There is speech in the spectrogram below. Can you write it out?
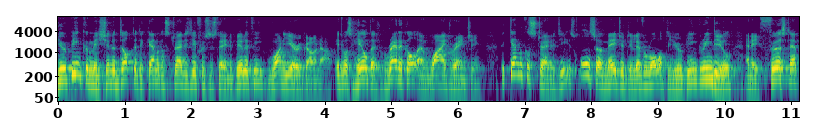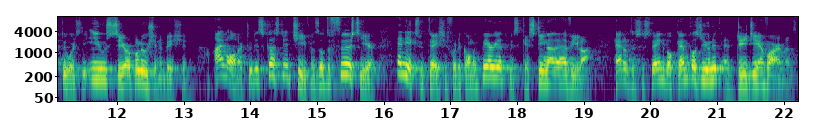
European Commission adopted a chemical strategy for sustainability one year ago now. It was hailed as radical and wide-ranging. The chemical strategy is also a major deliverable of the European Green Deal and a first step towards the EU's zero pollution ambition. I'm honored to discuss the achievements of the first year and the expectations for the coming period with Cristina de Avila, Head of the Sustainable Chemicals Unit at DG Environment.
